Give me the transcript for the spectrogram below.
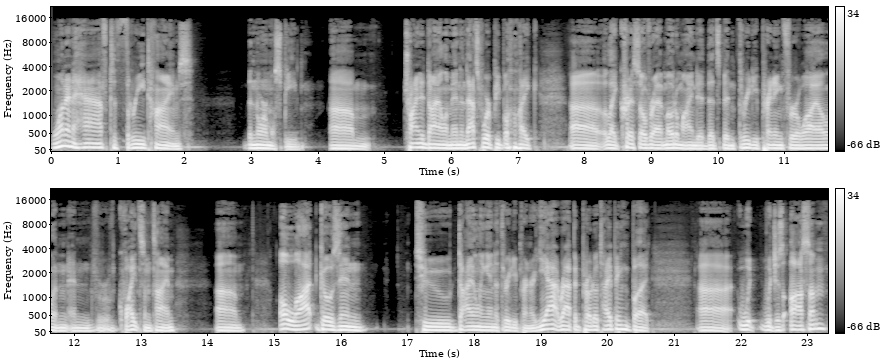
one and a half to three times the normal speed. Um, trying to dial them in, and that's where people like uh, like Chris over at MotoMinded that's been 3D printing for a while and and quite some time. Um, a lot goes in to dialing in a 3D printer. Yeah, rapid prototyping, but uh, which is awesome.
